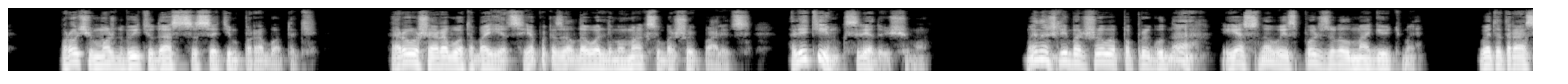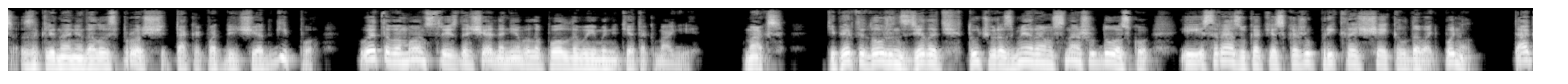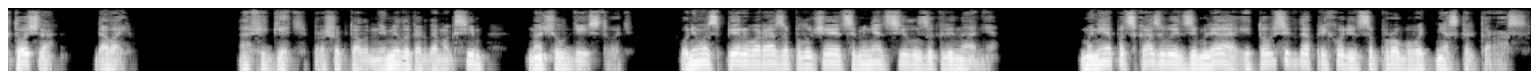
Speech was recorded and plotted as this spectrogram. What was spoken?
Впрочем, может быть, удастся с этим поработать. Хорошая работа, боец. Я показал довольному Максу большой палец. Летим к следующему. Мы нашли большого попрыгуна, и я снова использовал магию тьмы. В этот раз заклинание далось проще, так как, в отличие от Гиппо, у этого монстра изначально не было полного иммунитета к магии. — Макс, теперь ты должен сделать тучу размером с нашу доску и сразу, как я скажу, прекращай колдовать, понял? — Так точно. Давай. «Офигеть!» — прошептала мне Мила, когда Максим начал действовать. «У него с первого раза получается менять силу заклинания. Мне подсказывает земля, и то всегда приходится пробовать несколько раз».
